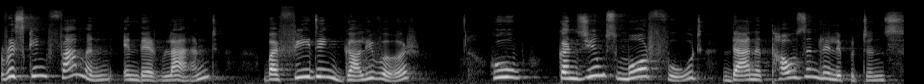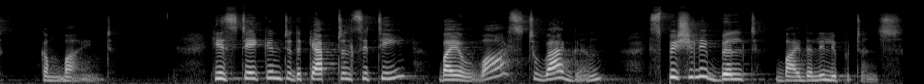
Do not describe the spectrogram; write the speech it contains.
risking famine in their land by feeding Gulliver, who consumes more food than a thousand Lilliputians combined. He is taken to the capital city by a vast wagon specially built by the Lilliputians.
